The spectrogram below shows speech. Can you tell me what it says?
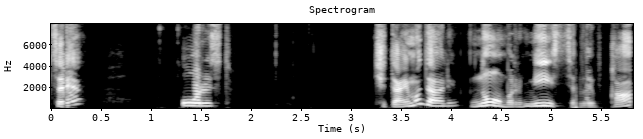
це Орест. Читаємо далі. Номер місця Левка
